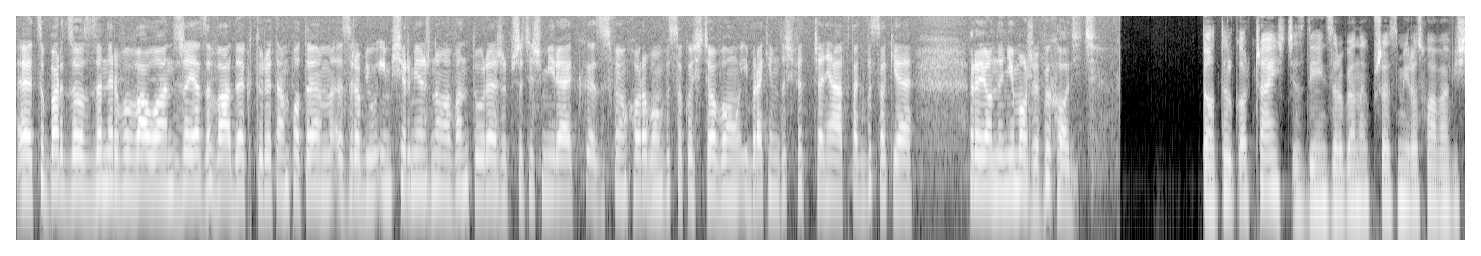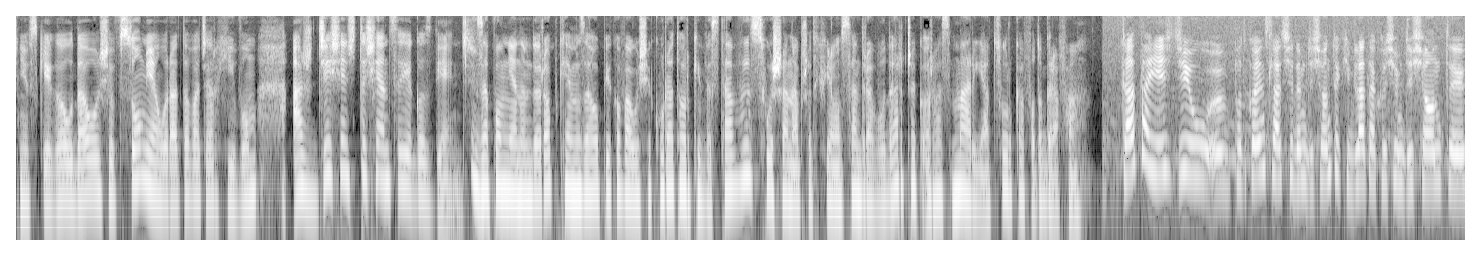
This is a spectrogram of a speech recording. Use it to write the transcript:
e, co bardzo zdenerwowało Andrzeja Zawadę, który tam potem zrobił im siermiężną awanturę, że przecież Mirek ze swoją chorobą wysokościową i brakiem doświadczenia w tak wysokie rejony nie może wychodzić. To tylko część zdjęć zrobionych przez Mirosława Wiśniewskiego. Udało się w sumie uratować archiwum aż 10 tysięcy jego zdjęć. Zapomnianym dorobkiem zaopiekowały się kuratorki wystawy, słyszana przed chwilą Sandra Włodarczyk oraz Maria, córka fotografa. Tata jeździł y, pod koniec lat 70. i w latach 80. e,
